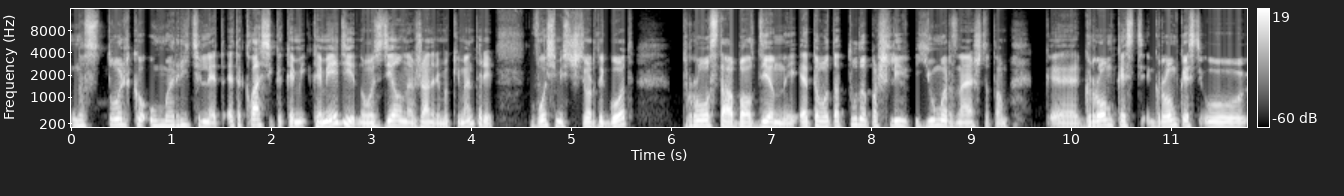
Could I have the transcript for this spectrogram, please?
настолько уморительно. Это, это классика коме- комедии, но сделанная в жанре мокюментари. 84 год. Просто обалденный. Это вот оттуда пошли юмор, знаешь, что там э, громкость, громкость у э,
